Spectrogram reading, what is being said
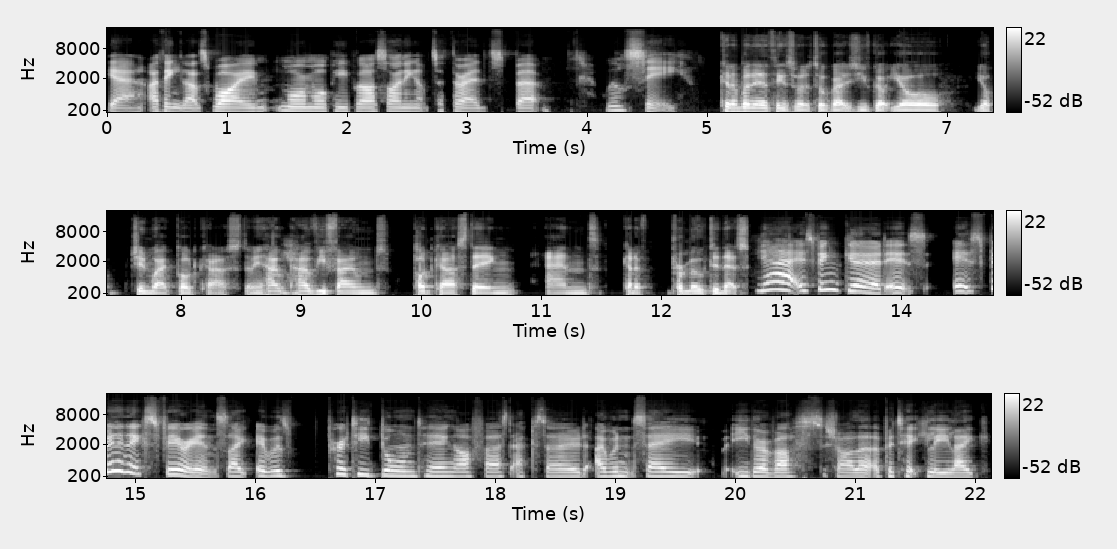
yeah, I think that's why more and more people are signing up to threads, but we'll see. kind of one of the other things I want to talk about is you've got your your Chinwag podcast. I mean, how, Yeah. how have you found podcasting and kind of promoting that? Yeah, it's been good. It's it's been an experience. Like it was pretty daunting our first episode. I wouldn't say either of us, Charlotte, are particularly like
